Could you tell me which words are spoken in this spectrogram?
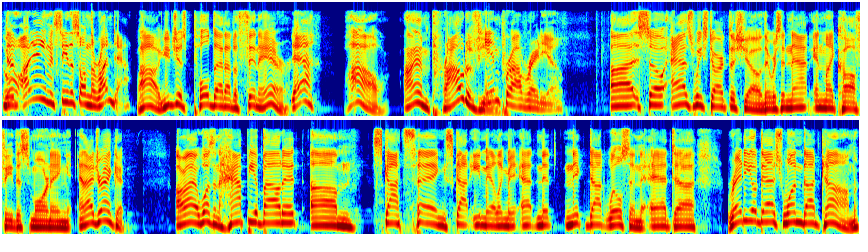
No, I didn't even see this on the rundown. Wow, you just pulled that out of thin air. Yeah. Wow, I am proud of you. Improv radio. Uh, so as we start the show, there was a gnat in my coffee this morning, and I drank it. All right, I wasn't happy about it. Um, Scott saying, Scott emailing me at nick, nick.wilson at uh, radio-1.com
